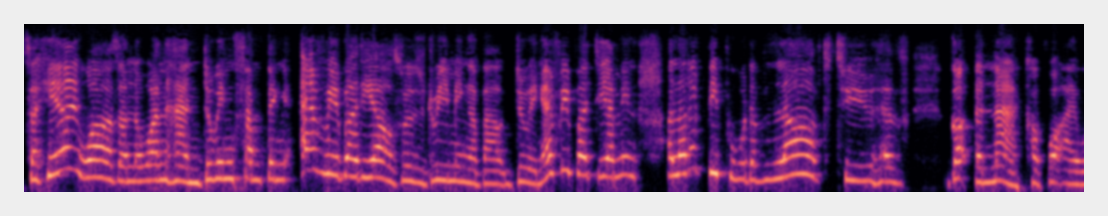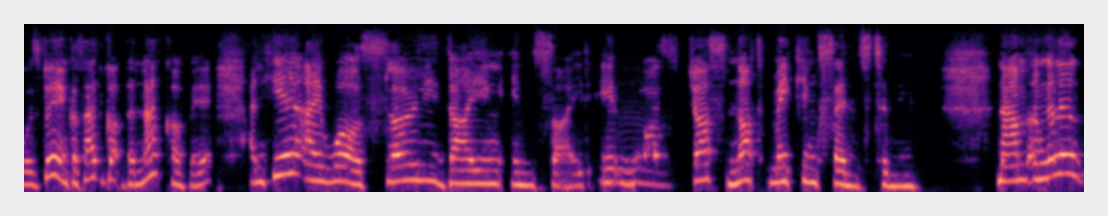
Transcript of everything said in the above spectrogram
So here I was on the one hand doing something everybody else was dreaming about doing. Everybody, I mean, a lot of people would have loved to have got the knack of what I was doing because I'd got the knack of it. And here I was slowly dying inside. It mm. was just not making sense to me. Now I'm, I'm going to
